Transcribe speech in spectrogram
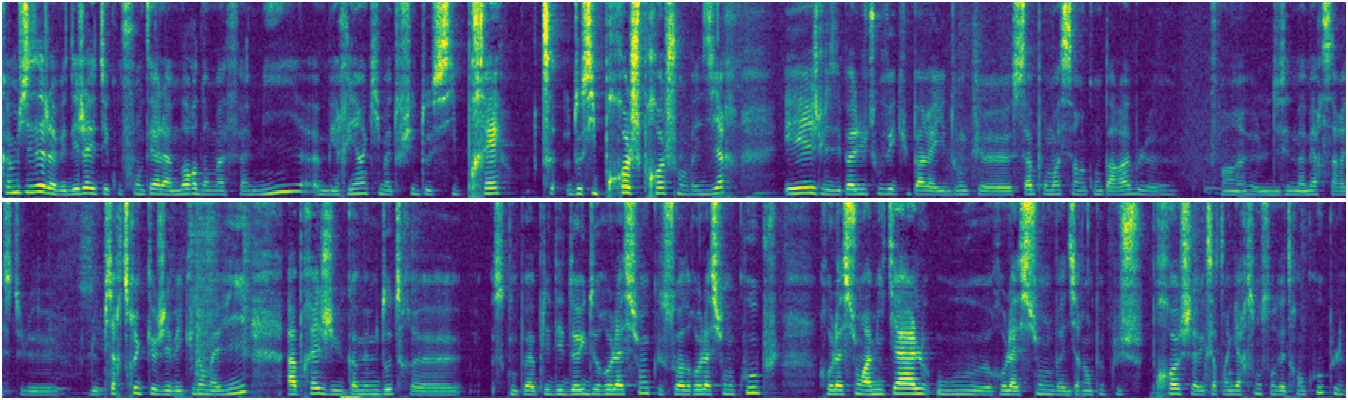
comme je disais, j'avais déjà été confrontée à la mort dans ma famille, mais rien qui m'a touchée d'aussi près, d'aussi proche proche, on va dire. Et je les ai pas du tout vécu pareil. Donc euh, ça, pour moi, c'est incomparable. Enfin, le décès de ma mère, ça reste le, le pire truc que j'ai vécu dans ma vie. Après, j'ai eu quand même d'autres, euh, ce qu'on peut appeler des deuils de relations, que ce soit de relations de couple, relation amicale ou euh, relation, on va dire, un peu plus proche avec certains garçons sans être en couple.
